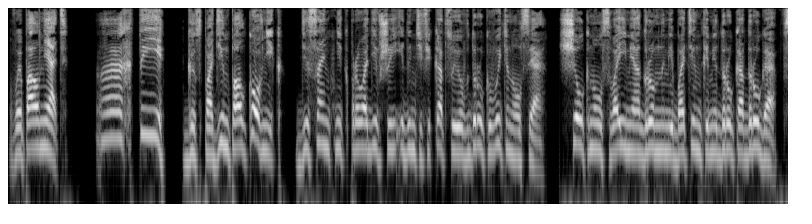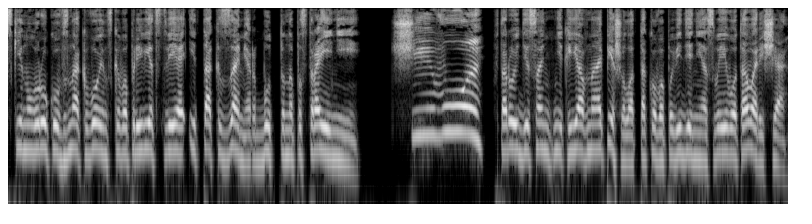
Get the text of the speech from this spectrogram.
Выполнять!» «Ах ты! Господин полковник!» Десантник, проводивший идентификацию, вдруг вытянулся, щелкнул своими огромными ботинками друг от друга, вскинул руку в знак воинского приветствия и так замер, будто на построении. «Чего?» Второй десантник явно опешил от такого поведения своего товарища.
